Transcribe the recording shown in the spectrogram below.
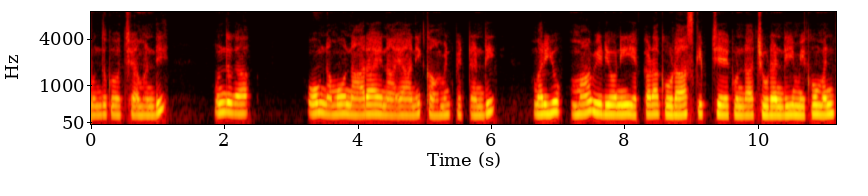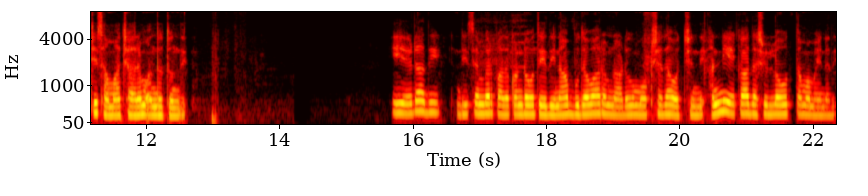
ముందుకు వచ్చామండి. ముందుగా ఓం నమో నారాయణాయ అని కామెంట్ పెట్టండి. మరియు మా వీడియోని ఎక్కడా కూడా స్కిప్ చేయకుండా చూడండి మీకు మంచి సమాచారం అందుతుంది. ఈ ఏడాది డిసెంబర్ పదకొండవ తేదీన బుధవారం నాడు మోక్షద వచ్చింది. అన్ని ఏకాదశుల్లో ఉత్తమమైనది.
